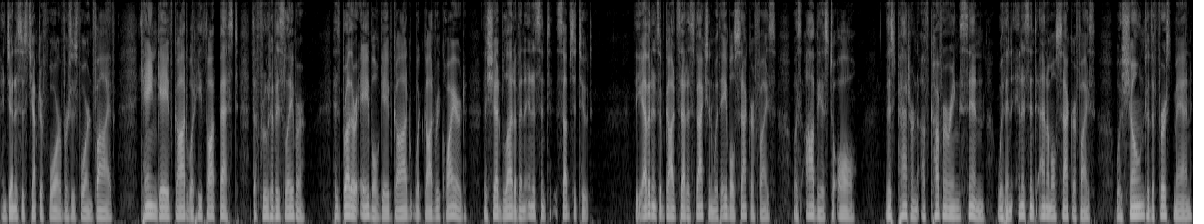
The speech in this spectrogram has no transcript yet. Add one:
in Genesis chapter 4 verses 4 and 5. Cain gave God what he thought best, the fruit of his labor. His brother Abel gave God what God required the shed blood of an innocent substitute. The evidence of God's satisfaction with Abel's sacrifice was obvious to all. This pattern of covering sin with an innocent animal sacrifice was shown to the first man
